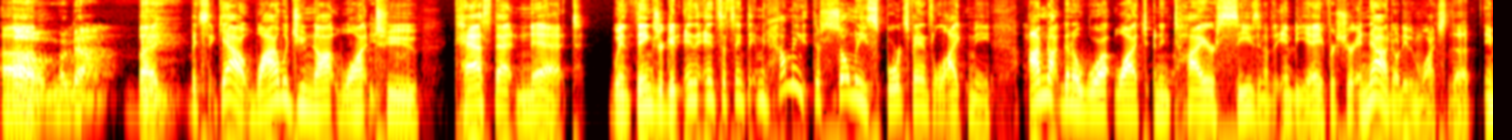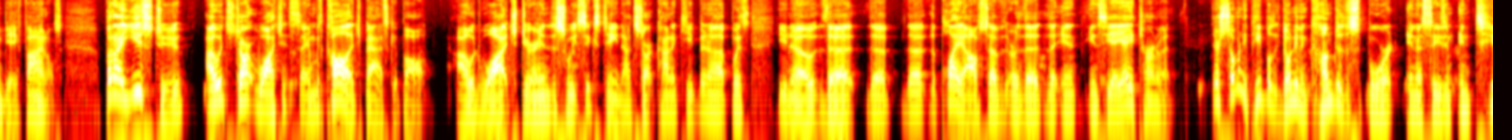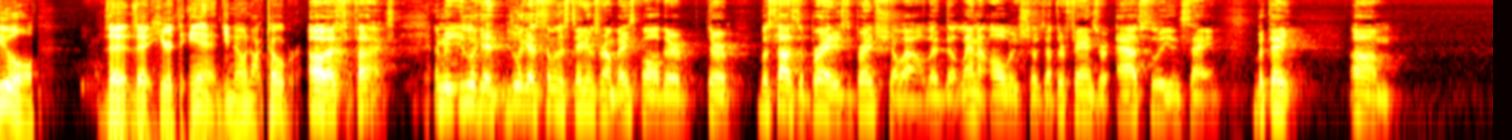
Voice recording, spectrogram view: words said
Um, oh, no doubt. But, but yeah, why would you not want to cast that net when things are getting, and, it's the same thing. I mean, how many, there's so many sports fans like me. I'm not going to w- watch an entire season of the NBA for sure. And now I don't even watch the NBA finals. But I used to. I would start watching, same with college basketball. I would watch during the Sweet 16. I'd start kind of keeping up with, you know, the the the, the playoffs of or the the NCAA tournament. There's so many people that don't even come to the sport in a season until the the here at the end, you know, in October. Oh, that's the facts. I mean, you look at you look at some of the stadiums around baseball. They're they're besides the Braves, the Braves show out. The Atlanta always shows out. Their fans are absolutely insane. But they, um,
